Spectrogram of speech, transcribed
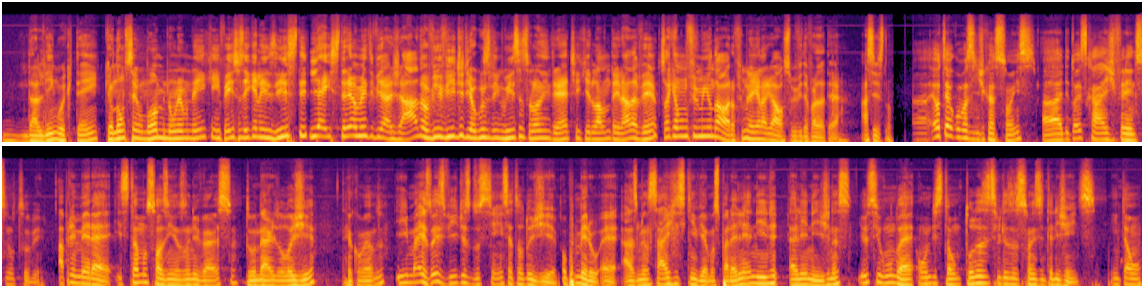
da língua que tem, que eu não sei o nome, não lembro nem quem fez, só sei que ele existe e é extremamente viajado. Eu vi vídeo de alguns linguistas falando na internet que lá não tem nada a ver, só que é um filminho da hora, um filme legal sobre vida fora da Terra. Assistam. Uh, eu tenho algumas indicações uh, de dois canais diferentes no YouTube. A primeira é Estamos Sozinhos no Universo, do Nerdologia recomendo. E mais dois vídeos do Ciência Todo Dia. O primeiro é as mensagens que enviamos para alienígenas e o segundo é onde estão todas as civilizações inteligentes. Então,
